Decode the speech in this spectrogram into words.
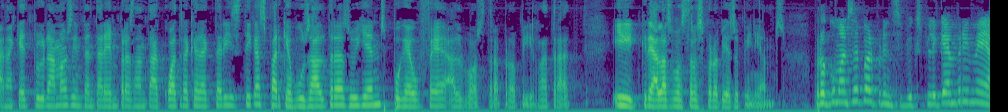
en aquest programa us intentarem presentar quatre característiques perquè vosaltres, oients, pugueu fer el vostre propi retrat i crear les vostres pròpies opinions. Però comencem pel principi. Expliquem primer,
